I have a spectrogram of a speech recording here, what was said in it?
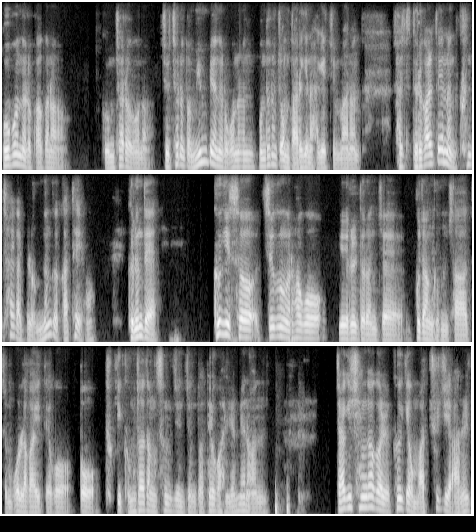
법원으로 가거나 검찰하거나 저처럼 또 민변으로 오는 분들은 좀 다르긴 하겠지만은 사실 들어갈 때는 큰 차이가 별로 없는 것 같아요. 그런데 거기서 적응을 하고 예를 들어 이제 부장검사 좀 올라가야 되고 또 특히 검사장 승진 정도 되고 하려면은 자기 생각을 거기에 맞추지 않을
